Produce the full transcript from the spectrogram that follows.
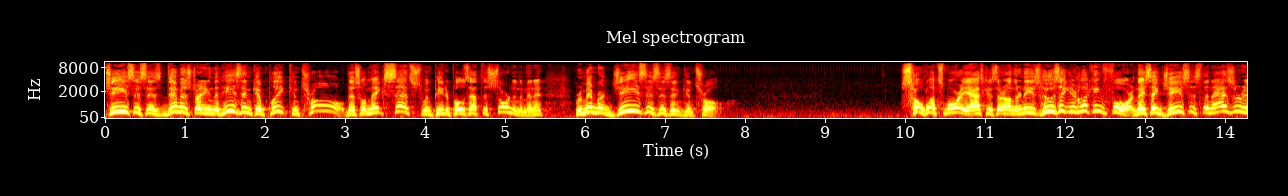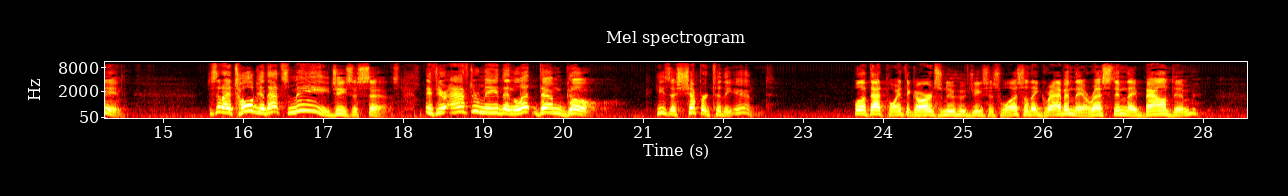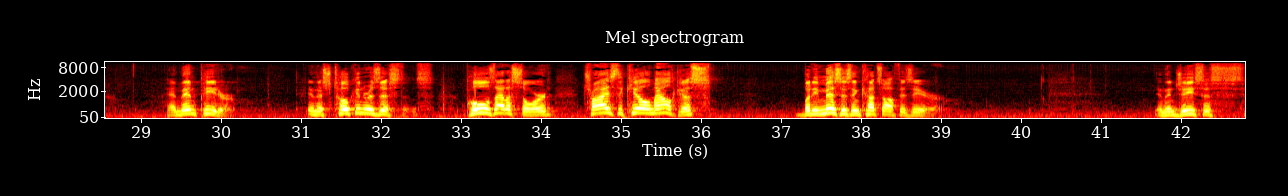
Jesus is demonstrating that he's in complete control. This will make sense when Peter pulls out the sword in a minute. Remember, Jesus is in control. So once more, he asks as they're on their knees, Who's it you're looking for? And they say, Jesus the Nazarene. He said, I told you that's me, Jesus says. If you're after me, then let them go. He's a shepherd to the end. Well, at that point, the guards knew who Jesus was, so they grab him, they arrest him, they bound him. And then Peter, in this token resistance, pulls out a sword, tries to kill Malchus, but he misses and cuts off his ear. And then Jesus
